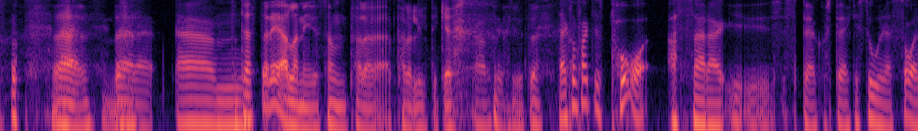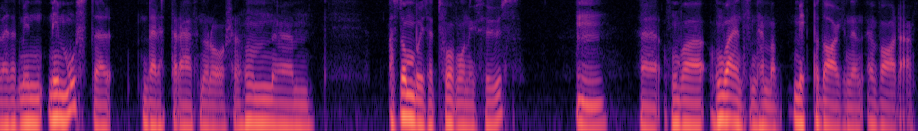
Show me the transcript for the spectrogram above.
där, där. det. Ehm, Så testa det alla ni som para, paralytiker ja, där jag kom faktiskt på alltså, så här, i- spök och spökhistoria. Så, jag vet att min, min moster berättade det här för några år sedan. Hon, ehm, alltså de bor i ett tvåvåningshus. Mm. Eh, hon, var, hon var ensam hemma mitt på dagen en, en vardag.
